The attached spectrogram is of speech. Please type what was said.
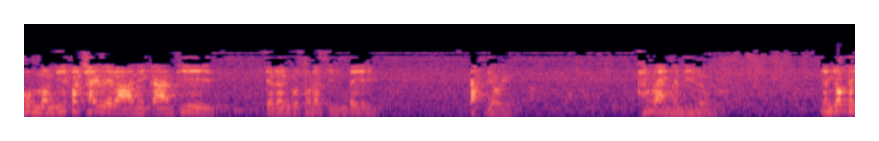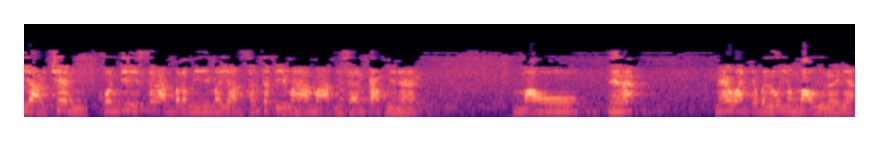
กลุ่มเหล่านี้เขาใช้เวลาในการที่เจริญกุศลศีลได้ตักเดียวเองแข็งแรงกันดีเลย อย่างยกตัวอย่างเช่น คนที่สร้างบารมีมาอย่างสันตติมหามาตมีแสนกลับนี่นะ เมาเนี่ยนะแม้วันจะบรรลุยังเมาอยู่เลยเนี่ย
